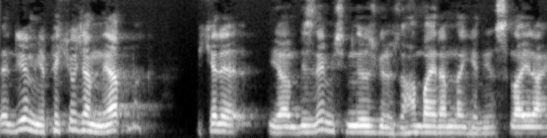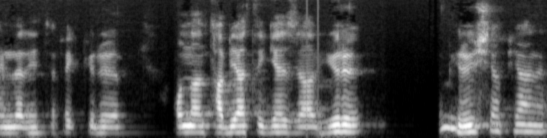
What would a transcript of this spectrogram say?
ve diyorum ya peki hocam ne yapmak? Bir kere ya biz değil mi şimdi özgürüz. Daha bayramda geliyor. Sıla-i Rahimleri, tefekkürü, ondan tabiatı gez abi, yürü. Yürüyüş yap yani.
